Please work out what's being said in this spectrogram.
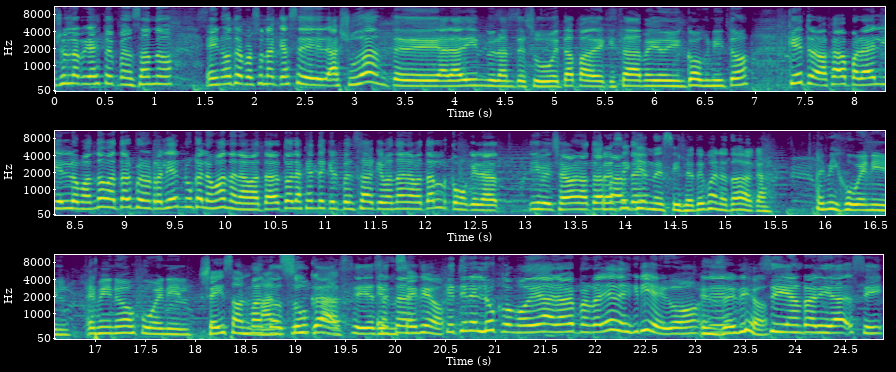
Yo en la realidad estoy pensando en otra persona que hace el ayudante de Aladdin durante su etapa de que estaba medio incógnito, que trabajaba para él y él lo mandó a matar, pero en realidad nunca lo mandan a matar. Toda la gente que él pensaba que mandaban a matar, como que la llevaban a otra Ya parte. sé quién decís, lo tengo anotado acá. Es mi juvenil, es mi nuevo juvenil. Jason Manzuka. sí, ¿En serio? Que tiene look como de árabe, pero en realidad es griego. ¿En Eh, serio? Sí, en realidad sí.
